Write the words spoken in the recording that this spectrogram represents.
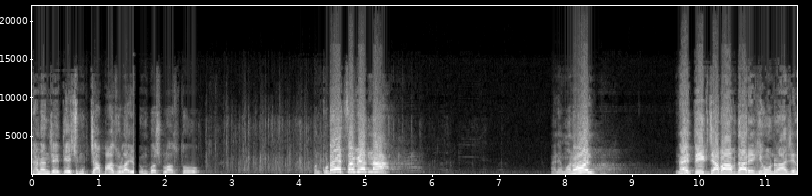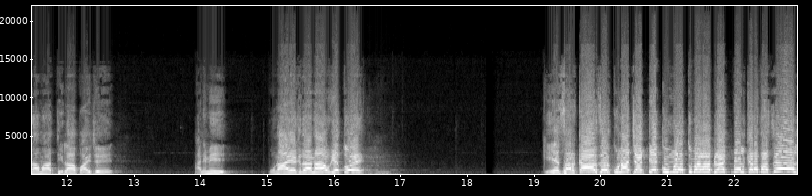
धनंजय देशमुखच्या बाजूला येऊन बसलो असतो. पण कुठे संवेदना. आणि म्हणून नैतिक जबाबदारी घेऊन राजीनामा दिला पाहिजे. आणि मी पुन्हा एकदा नाव घेतोय. की हे सरकार जर कुणाच्या टेकूमुळे तुम्हाला ब्लॅकमेल करत असेल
